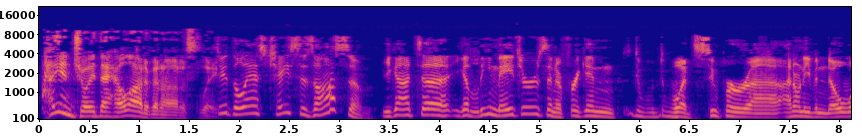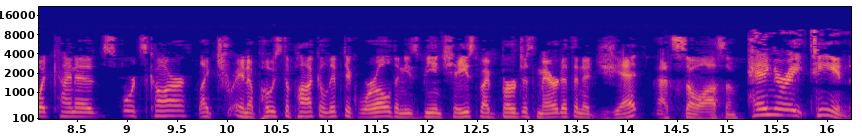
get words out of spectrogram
I enjoyed the hell out of it, honestly. Dude, the last chase is awesome. You got, uh, you got Lee Majors in a freaking, what, super, uh, I don't even know what kind of sports car, like tr- in a post-apocalyptic world and he's being chased by Burgess Meredith in a jet. That's so awesome. Hangar 18,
